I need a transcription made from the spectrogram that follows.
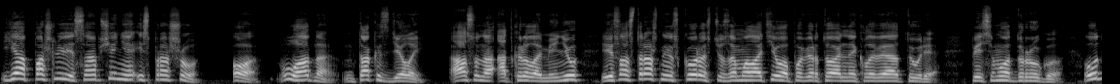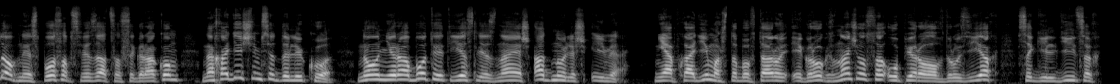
Я пошлю ей сообщение и спрошу». «О, ну ладно, так и сделай». Асуна открыла меню и со страшной скоростью замолотила по виртуальной клавиатуре. Письмо другу. Удобный способ связаться с игроком, находящимся далеко, но он не работает, если знаешь одно лишь имя. Необходимо, чтобы второй игрок значился у первого в друзьях, сагильдийцах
